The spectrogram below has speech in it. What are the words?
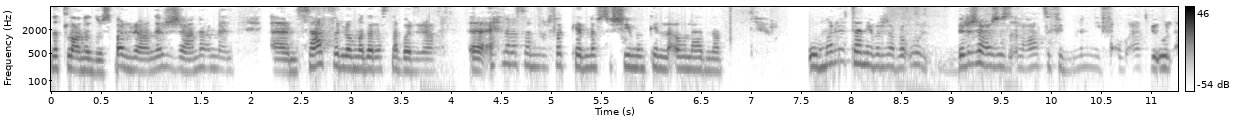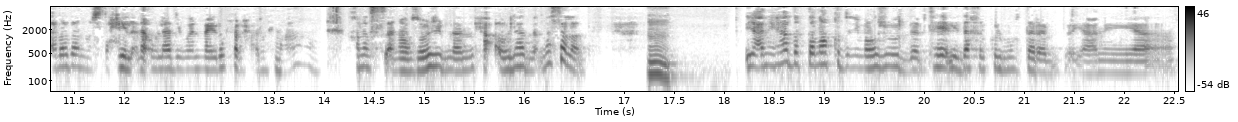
نطلع ندرس برا نرجع نعمل آه، نسافر لو ما درسنا برا. آه، إحنا مثلا بنفكر نفس الشيء ممكن لأولادنا. ومرة تانية برجع بقول برجع الجزء العاطفي مني في أوقات بيقول أبدا مستحيل أنا أولادي وين ما يروحوا رح أروح معاهم. خلص أنا وزوجي بدنا نلحق أولادنا مثلا. يعني هذا التناقض اللي موجود بتهيألي داخل كل مغترب يعني آه،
